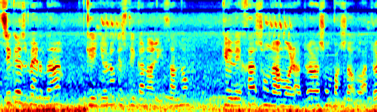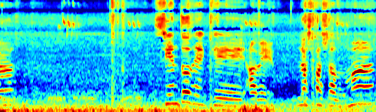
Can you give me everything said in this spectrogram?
Sí que es verdad que yo lo que estoy canalizando, que dejas un amor atrás, un pasado atrás, siento de que, a ver, lo has pasado mal,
